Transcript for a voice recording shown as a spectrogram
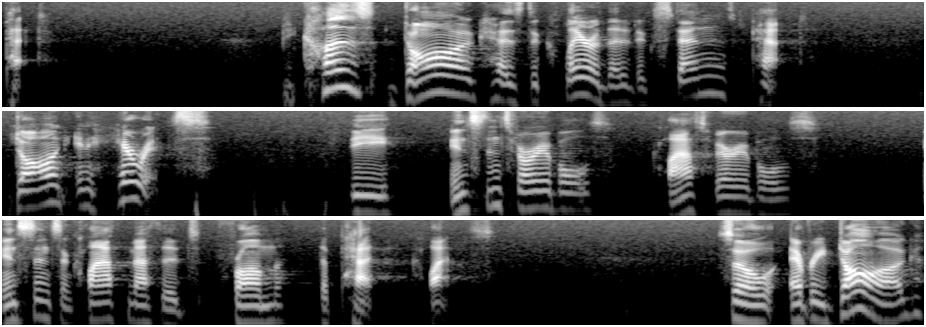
pet. Because dog has declared that it extends pet, dog inherits the instance variables, class variables, instance and class methods from the pet class. So every dog,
